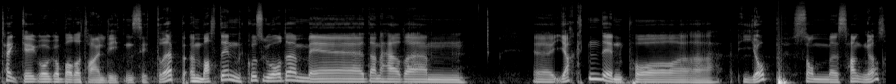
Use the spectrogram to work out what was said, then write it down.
tenker jeg òg å bare ta en liten sitterep. Eh, Martin, hvordan går det med denne her um, jakten din på jobb som sanger?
